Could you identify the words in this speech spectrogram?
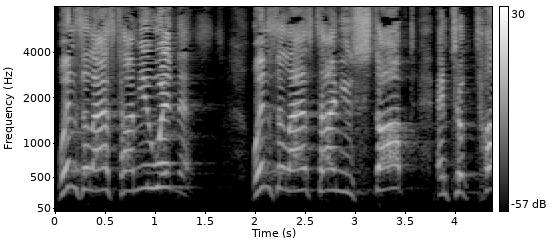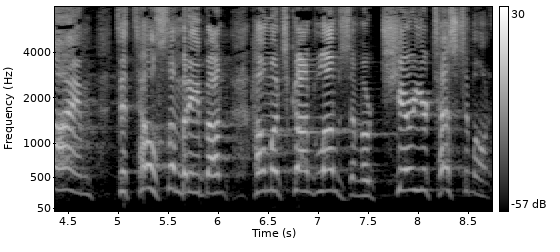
When's the last time you witnessed? When's the last time you stopped and took time to tell somebody about how much God loves them or share your testimony?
